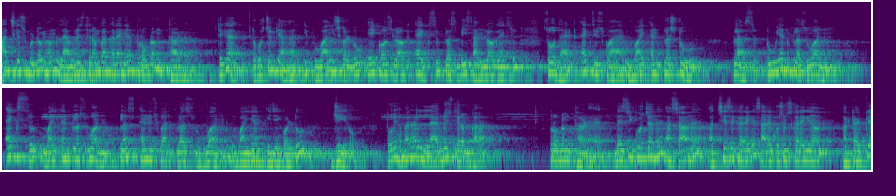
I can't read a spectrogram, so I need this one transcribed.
आज के इस वीडियो में हम लेबनिज थ्योरम का करेंगे प्रॉब्लम थर्ड ठीक है? तो क्वेश्चन क्या है? If y is equal to a cos log x plus b sin log x so that x square y n plus two plus two n plus one x y n plus one plus n square plus one y n is equal to zero तो ये हमारा लेबनिज थ्योरम का प्रॉब्लम थर्ड है। बेसिक क्वेश्चन है, आसान है, अच्छे से करेंगे, सारे क्वेश्चंस करेंगे हम, हर टाइप के।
